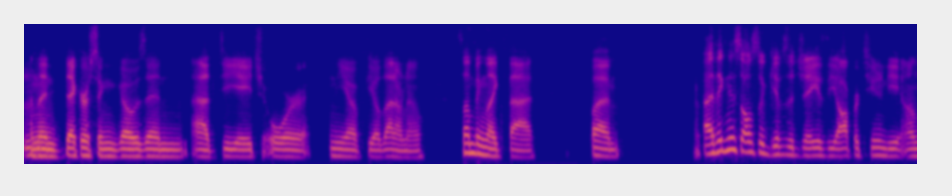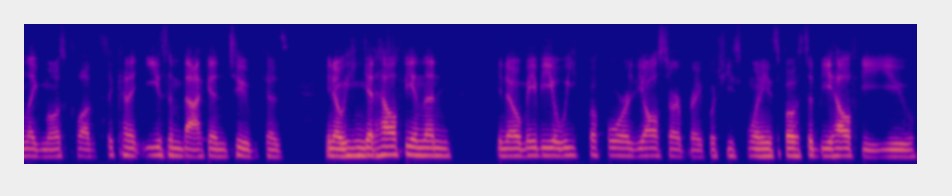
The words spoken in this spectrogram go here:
Mhm. And then Dickerson goes in at DH or in the outfield. I don't know. Something like that. But I think this also gives the Jays the opportunity, unlike most clubs, to kind of ease him back in too, because you know he can get healthy and then you know maybe a week before the All Star break, which he's when he's supposed to be healthy, you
